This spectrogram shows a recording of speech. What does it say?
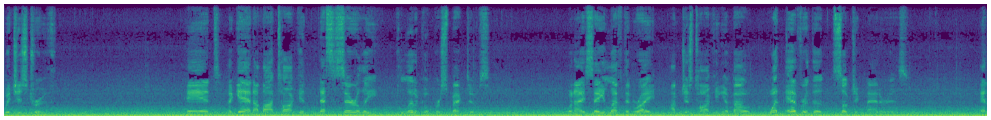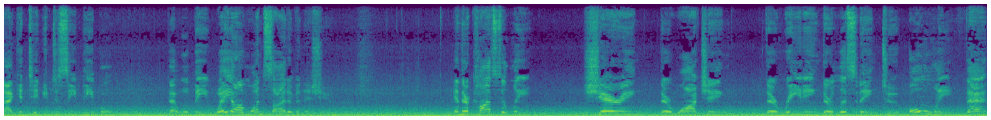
which is truth. And again, I'm not talking necessarily political perspectives when I say left and right. I'm just talking about whatever the subject matter is. And I continue to see people that will be way on one side of an issue. And they're constantly sharing, they're watching, they're reading, they're listening to only that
